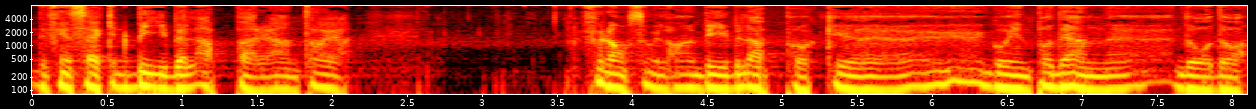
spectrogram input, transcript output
Det finns säkert bibelappar antar jag. För de som vill ha en bibelapp och uh, gå in på den då och då.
